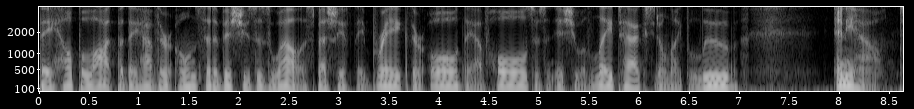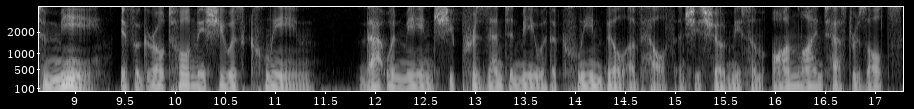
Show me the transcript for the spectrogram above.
they help a lot, but they have their own set of issues as well, especially if they break, they're old, they have holes, there's an issue with latex, you don't like the lube. Anyhow, to me, if a girl told me she was clean, that would mean she presented me with a clean bill of health and she showed me some online test results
